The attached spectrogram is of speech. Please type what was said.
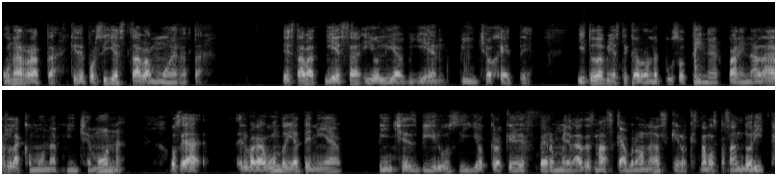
una rata que de por sí ya estaba muerta. Estaba tiesa y olía bien pinche ojete. Y todavía este cabrón le puso tiner para inhalarla como una pinche mona. O sea, el vagabundo ya tenía pinches virus y yo creo que enfermedades más cabronas que lo que estamos pasando ahorita.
